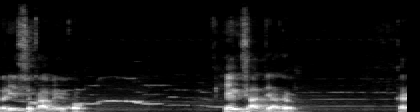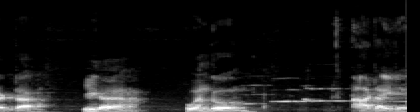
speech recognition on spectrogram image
ಬರೀ ಸುಖ ಬೇಕು. ಹೇಗೆ ಸಾಧ್ಯ ಅದು? ಕರೆಕ್ಟಾ ಈಗ ಒಂದು ಆಟ ಇದೆ.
